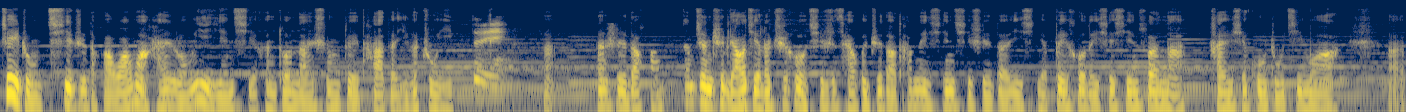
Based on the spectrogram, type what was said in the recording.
这种气质的话，往往还容易引起很多男生对她的一个注意。对，嗯，但是的话，真正去了解了之后，其实才会知道她内心其实的一些背后的一些心酸呐，还有一些孤独寂寞啊，啊，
